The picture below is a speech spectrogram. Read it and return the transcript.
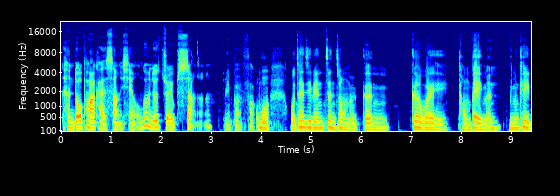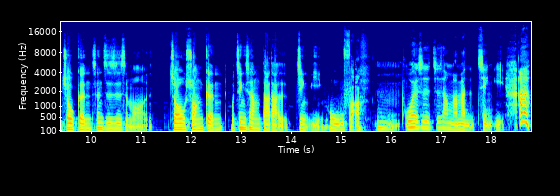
很多 podcast 上线，我们根本就追不上啊。没办法，我我在这边郑重的跟各位同辈们，你们可以周更，甚至是什么周双更，我敬上大大的敬意，我无法。嗯，我也是致上满满的敬意啊。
